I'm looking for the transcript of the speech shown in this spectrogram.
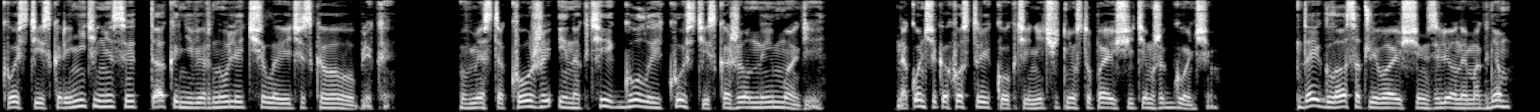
Кости искоренительницы так и не вернули человеческого облика. Вместо кожи и ногтей голые кости, искаженные магией. На кончиках острые когти, ничуть не уступающие тем же гончим. Да и глаз, отливающим зеленым огнем,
